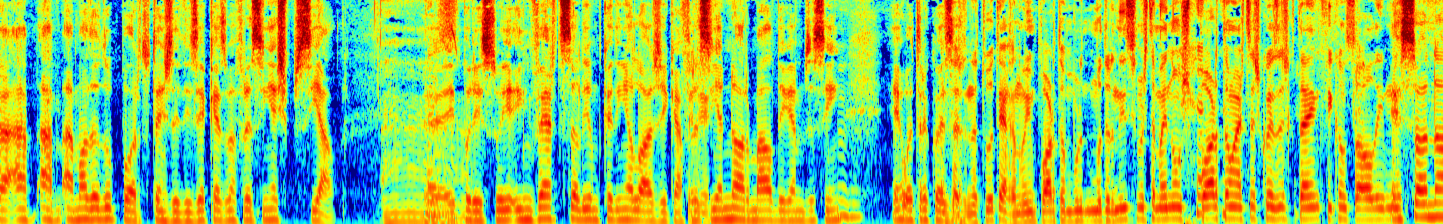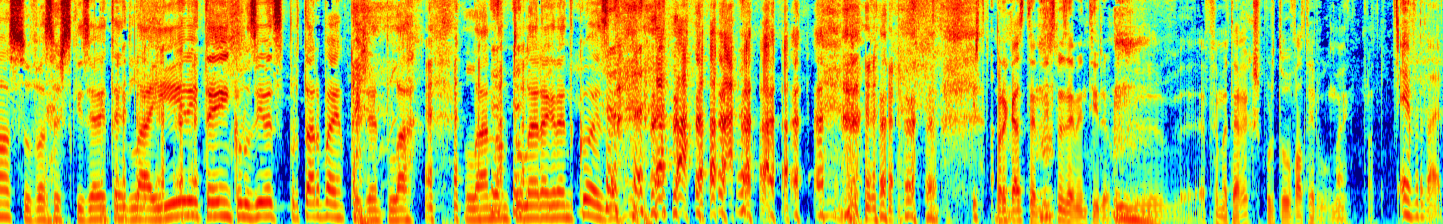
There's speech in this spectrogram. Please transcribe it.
à, à- à moda do Porto, tens de dizer que és uma francesinha especial. Ah, Eh, E por isso inverte-se ali um bocadinho a lógica. A francesinha normal, digamos assim, é outra Ou coisa. seja, na tua terra não importam modernices, mas também não exportam estas coisas que têm, que ficam só ali É muito. só nosso, vocês se quiserem têm de lá ir e têm inclusive de se portar bem, porque a gente lá, lá não tolera grande coisa. Isto, por acaso temos isso, mas é mentira. eh, Foi uma terra que exportou o Walter Ugumem. Pronto. É verdade.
